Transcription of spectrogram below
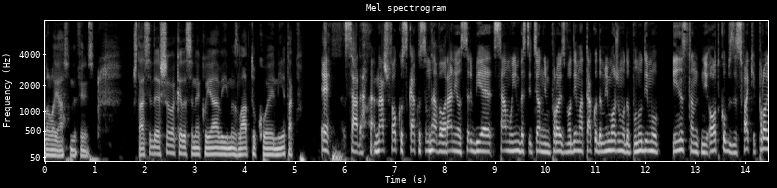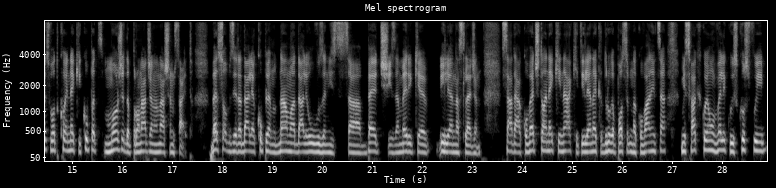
vrlo jasno definisano. Šta se dešava kada se neko javi i ima zlato koje nije takvo? E, sada, naš fokus, kako sam navao ranije u Srbiji, je samo u investicionim proizvodima, tako da mi možemo da ponudimo instantni otkup za svaki proizvod koji neki kupac može da pronađe na našem sajtu. Bez obzira da li je kupljen od nama, da li je uvozen iz Beč, iz Amerike ili je nasleđen. Sada, ako već to je neki nakit ili je neka druga posebna kovanica, mi svakako imamo veliko iskustvo i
